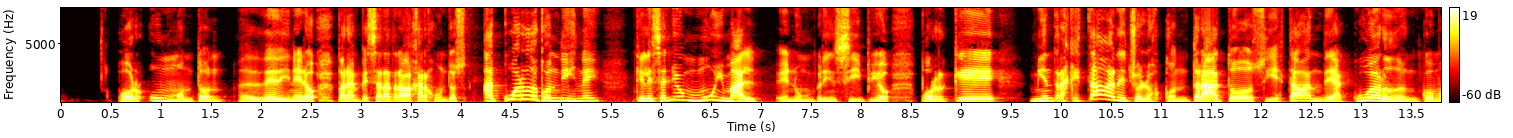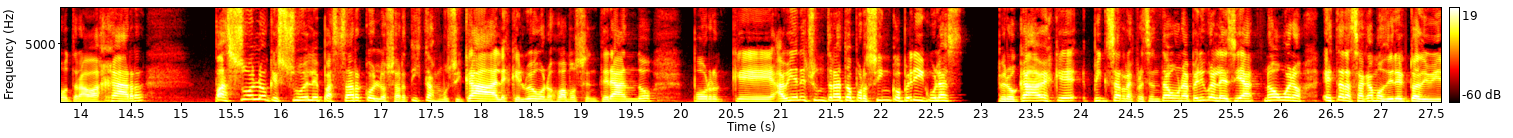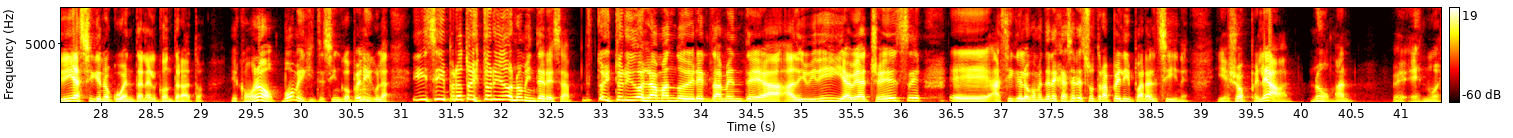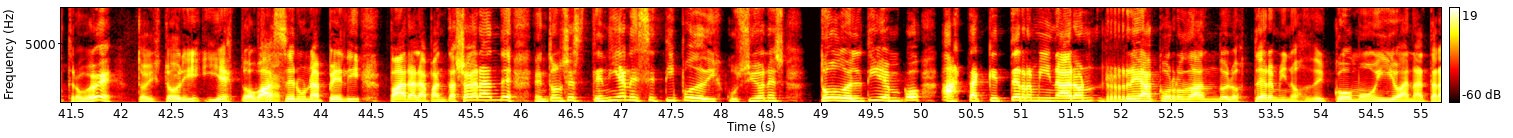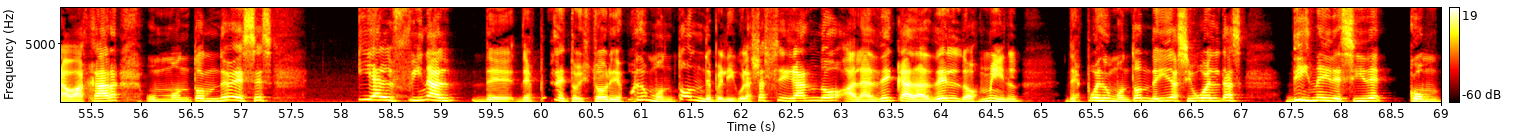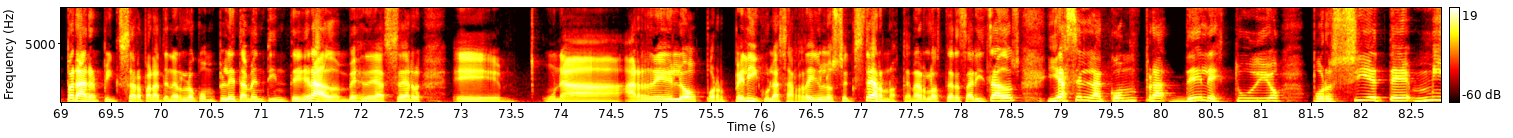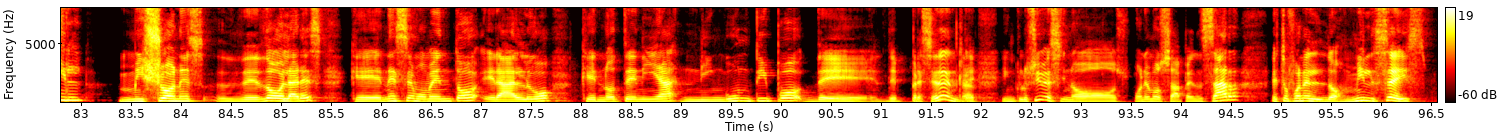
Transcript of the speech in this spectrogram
por un montón de dinero para empezar a trabajar juntos. Acuerdo con Disney que le salió muy mal en un principio porque mientras que estaban hechos los contratos y estaban de acuerdo en cómo trabajar, pasó lo que suele pasar con los artistas musicales, que luego nos vamos enterando, porque habían hecho un trato por cinco películas pero cada vez que Pixar les presentaba una película le decía, no, bueno, esta la sacamos directo a DVD, así que no cuenta en el contrato. Y es como, no, vos me dijiste cinco películas. Y sí, pero Toy Story 2 no me interesa. Toy Story 2 la mando directamente a, DVD y a VHS, eh, así que lo que me tenés que hacer es otra peli para el cine. Y ellos peleaban. No, man, eh, es nuestro bebé, Toy Story, y esto va a ser una peli para la pantalla grande. Entonces tenían ese tipo de discusiones todo el tiempo hasta que terminaron reacordando los términos de cómo iban a trabajar un montón de veces. Y al final, de, después de Toy Story, después de un montón de películas, ya llegando a la década del 2000, después de un montón de idas y vueltas, Disney decide comprar Pixar para tenerlo completamente integrado en vez de hacer eh, un arreglo por películas, arreglos externos, tenerlos tercerizados y hacen la compra del estudio por 7 mil millones de dólares, que en ese momento era algo que no tenía ningún tipo de, precedente. Inclusive si nos ponemos a pensar, esto fue en el 2006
